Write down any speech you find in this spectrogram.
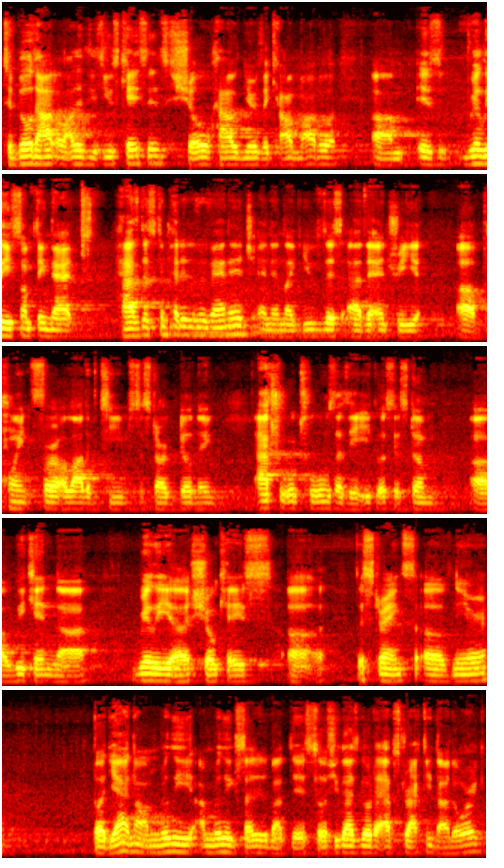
to build out a lot of these use cases, show how near the account model um, is really something that has this competitive advantage, and then like use this as the entry uh, point for a lot of teams to start building actual tools as the ecosystem. Uh, we can uh, really uh, showcase the strengths of Near. But yeah, no, I'm really I'm really excited about this. So if you guys go to abstracting.org,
